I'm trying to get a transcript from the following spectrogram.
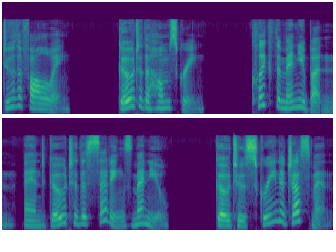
do the following. Go to the home screen. Click the menu button and go to the Settings menu. Go to Screen Adjustment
